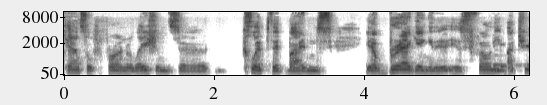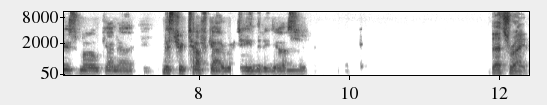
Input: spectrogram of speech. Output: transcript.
Council for Foreign Relations uh, clip that Biden's, you know, bragging in his phony machismo kind of Mr. Tough Guy routine that he does. That's right.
